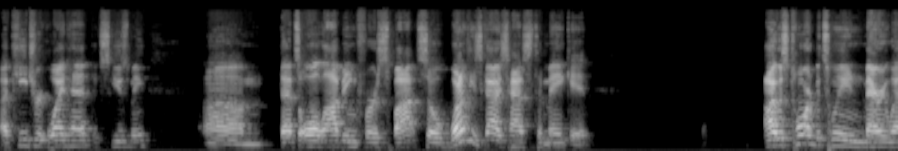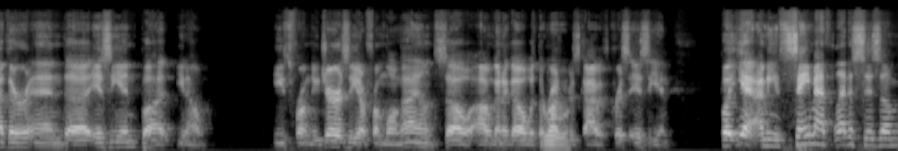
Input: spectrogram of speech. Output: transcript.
uh, Kedrick Whitehead, excuse me. Um, that's all lobbying for a spot. So one of these guys has to make it. I was torn between Merriweather and uh, Izien, but you know He's from New Jersey. I'm from Long Island, so I'm going to go with the Ooh. Rutgers guy with Chris Izien. But yeah, I mean, same athleticism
